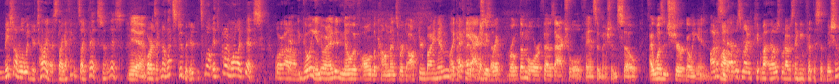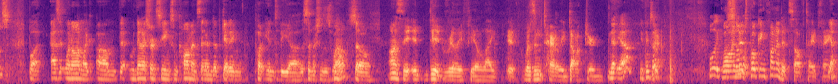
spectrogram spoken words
based on what you're telling us, like, I think it's like this or this." Yeah. Or it's like, no, that's stupid. It- It's more. It's probably more like this. Or Yeah, um, going into it, I didn't know if all the comments were doctored by him, like if I he don't actually so. wrote, wrote them, or if that was actual fan submissions. So I wasn't sure going in. honestly, Well- that was my, my that was what I was thinking for the submissions. But as it went on, like um, th- then I started seeing some comments that ended up getting put into the uh, the submissions as well. Wow. So Honestly, it did really feel like it was entirely doctored. yeah, you think so? Yeah. Well, like Well, some- and it's poking fun at itself type thing. Yeah,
